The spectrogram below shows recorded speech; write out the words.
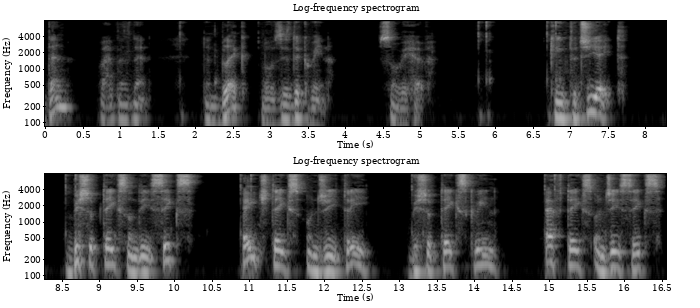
then what happens then? Then black loses the queen. So we have king to g8. Bishop takes on d6. h takes on g3. Bishop takes queen. f takes on g6.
